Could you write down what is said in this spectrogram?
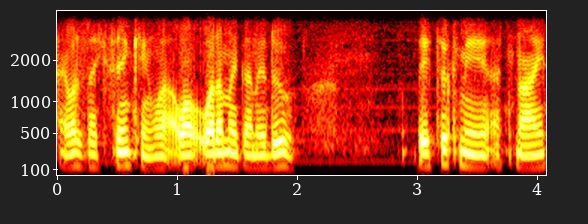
I was like thinking, well, what, what am I gonna do? They took me at night.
